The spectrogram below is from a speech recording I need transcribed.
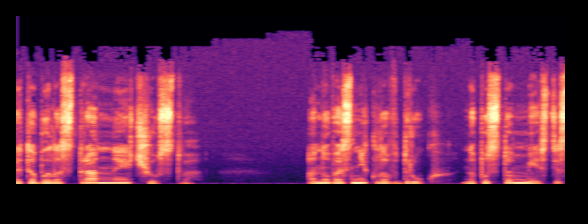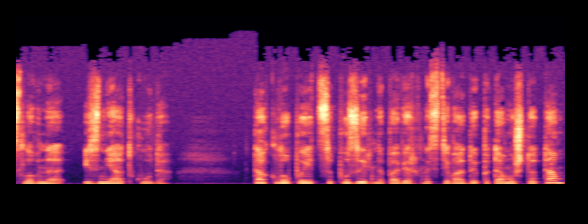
Это было странное чувство. Оно возникло вдруг, на пустом месте, словно из ниоткуда. Так лопается пузырь на поверхности воды, потому что там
